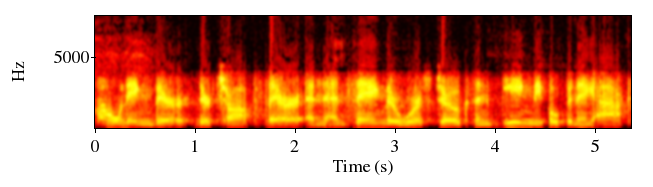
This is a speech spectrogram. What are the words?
honing their their chops there and and saying their worst jokes and being the opening act.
